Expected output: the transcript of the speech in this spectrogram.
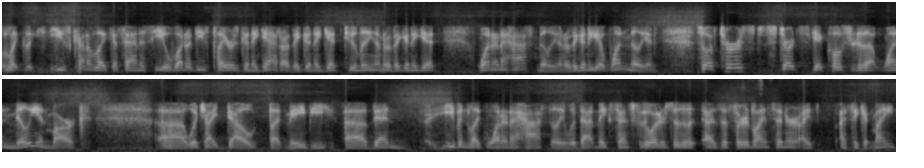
Like he's kind of like Athanasiou. What are these players going to get? Are they going to get two million? Are they going to get one and a half million? Are they going to get one million? So if Turris starts to get closer to that one million mark uh, which I doubt, but maybe, uh, then even like one and a half million. Would that make sense for the Oilers as a, as a third line center? I, I think it might.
